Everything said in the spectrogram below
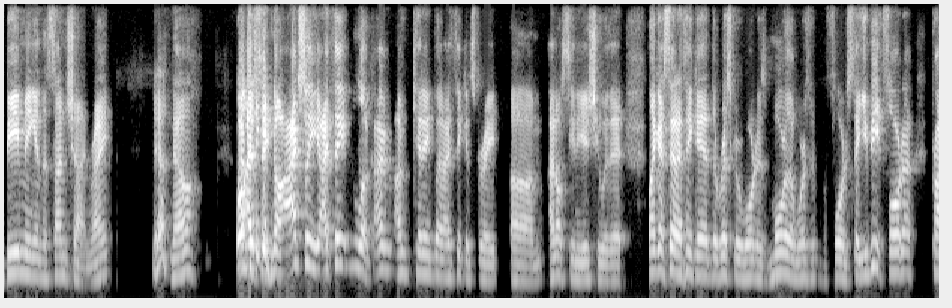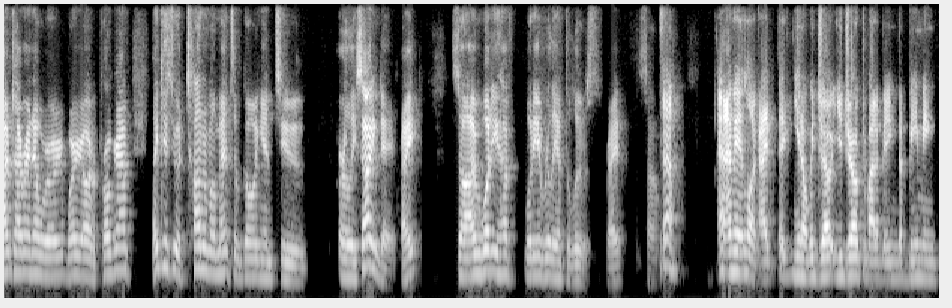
beaming in the sunshine, right? Yeah. No? Well, I think saying, it, no. Actually, I think. Look, I'm I'm kidding, but I think it's great. Um, I don't see any issue with it. Like I said, I think uh, the risk reward is more than worth it for Florida State. You beat Florida prime time right now, where where you are the program. That gives you a ton of momentum going into early signing day, right? So, I, what do you have? What do you really have to lose, right? So, yeah. And I mean, look, I you know we joke you joked about it being the beaming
